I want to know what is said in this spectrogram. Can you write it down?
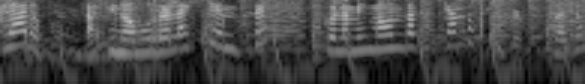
Claro, pues, así no aburre a la gente con la misma onda que anda siempre. pues. Claro.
